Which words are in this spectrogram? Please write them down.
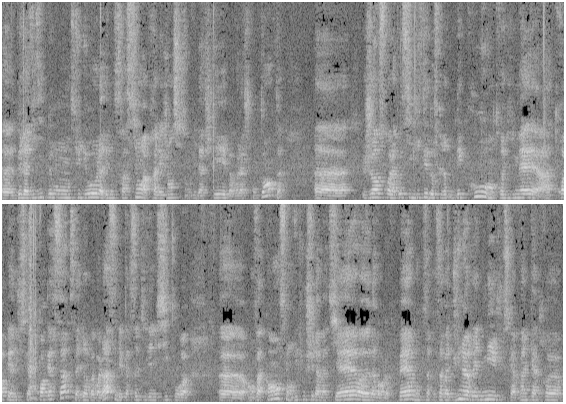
euh, de la visite de mon studio, la démonstration. Après les gens s'ils ont envie d'acheter, ben voilà je suis contente. Euh, j'offre la possibilité d'offrir des cours entre guillemets à trois jusqu'à trois personnes, c'est-à-dire ben voilà c'est des personnes qui viennent ici pour en vacances, qui ont envie de toucher la matière, d'avoir leur père. Donc ça, ça va d'une heure et demie jusqu'à 24 heures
